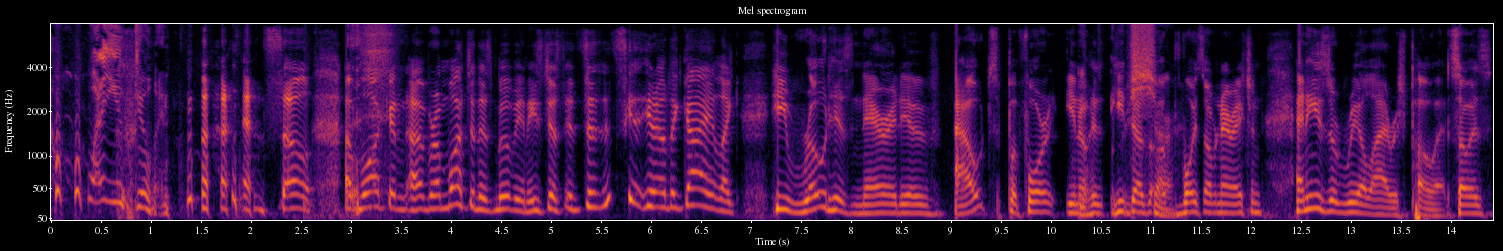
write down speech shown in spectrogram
what are you doing and so I'm walking, I'm, I'm watching this movie, and he's just, it's just, it's, you know, the guy like he wrote his narrative out before, you know, his, he does Sure. a voiceover narration, and he's a real Irish poet, so his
